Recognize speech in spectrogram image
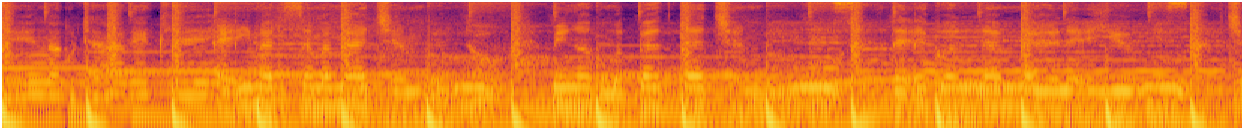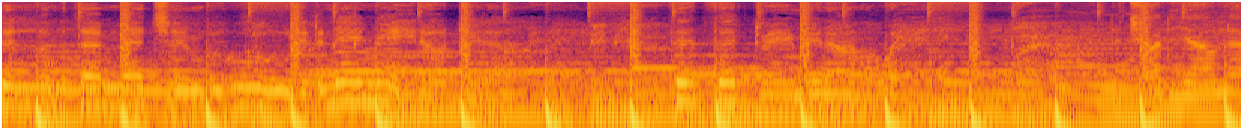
မင်းငါကိုထားခဲ့ကလေးအိမ်မက်စမမချင်ဘူး မင်းငါကိုမပတ်သက်ချင်ဘူးတဲ့ကွက်လက်မဲ့နဲ့ယူချစ်လို့မတတ်မဲ့ချင်ဘူးဒီတနေ့နေ့တော့တွေ့လာမယ်တဲ့တဲ့တွေမင်းနာမဝဲတခြားတရားလက်ကို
